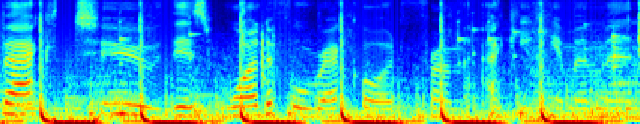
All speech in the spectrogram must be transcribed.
Back to this wonderful record from Aki Himanen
